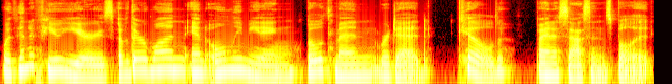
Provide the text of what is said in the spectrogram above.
Within a few years of their one and only meeting, both men were dead, killed by an assassin's bullet.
